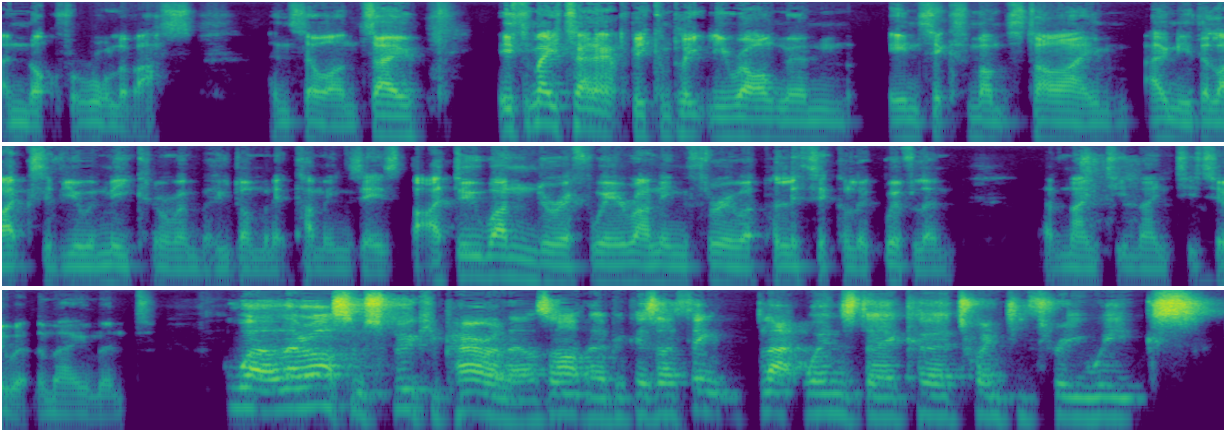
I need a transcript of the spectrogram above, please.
and not for all of us and so on. So it may turn out to be completely wrong, and in six months' time, only the likes of you and me can remember who Dominic Cummings is. But I do wonder if we're running through a political equivalent of 1992 at the moment. Well, there are some spooky parallels, aren't there? Because I think Black Wednesday occurred 23 weeks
